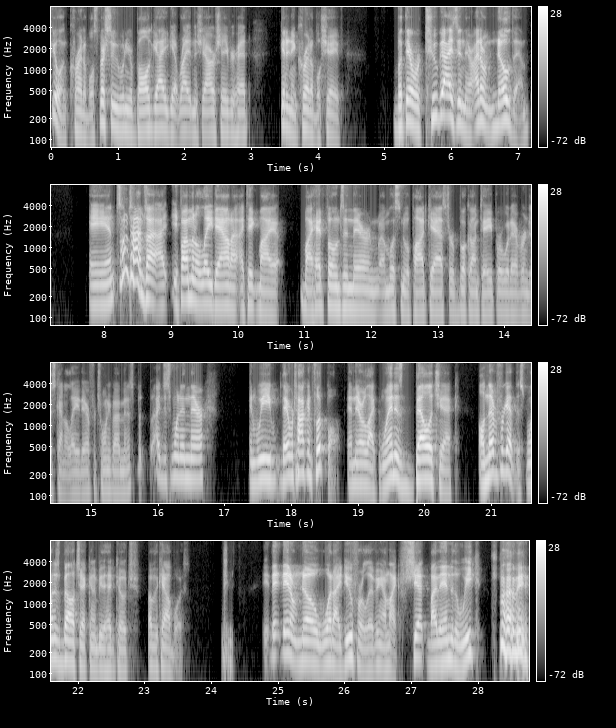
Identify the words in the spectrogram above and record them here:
Feel incredible, especially when you're a bald guy. You get right in the shower, shave your head, get an incredible shave. But there were two guys in there. I don't know them. And sometimes I, I if I'm going to lay down, I, I, take my my headphones in there and I'm listening to a podcast or a book on tape or whatever and just kind of lay there for 25 minutes. But I just went in there and we they were talking football and they were like, when is Belichick? I'll never forget this. When is Belichick going to be the head coach of the Cowboys? They, they don't know what I do for a living. I'm like, shit, by the end of the week. I mean,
